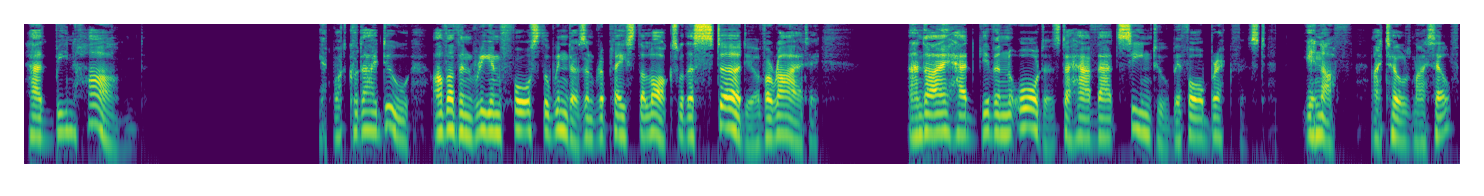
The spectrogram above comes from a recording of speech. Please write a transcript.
had been harmed. Yet what could I do, other than reinforce the windows and replace the locks with a sturdier variety? And I had given orders to have that seen to before breakfast. Enough, I told myself.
